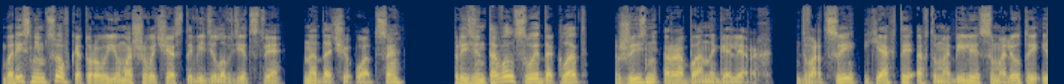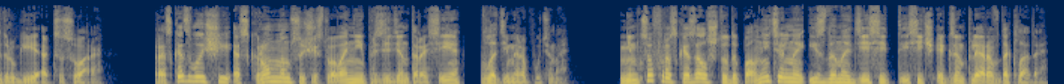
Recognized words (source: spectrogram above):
Борис Немцов, которого Юмашева часто видела в детстве на даче у отца, презентовал свой доклад «Жизнь раба на галерах. Дворцы, яхты, автомобили, самолеты и другие аксессуары», рассказывающий о скромном существовании президента России Владимира Путина. Немцов рассказал, что дополнительно издано 10 тысяч экземпляров доклада.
